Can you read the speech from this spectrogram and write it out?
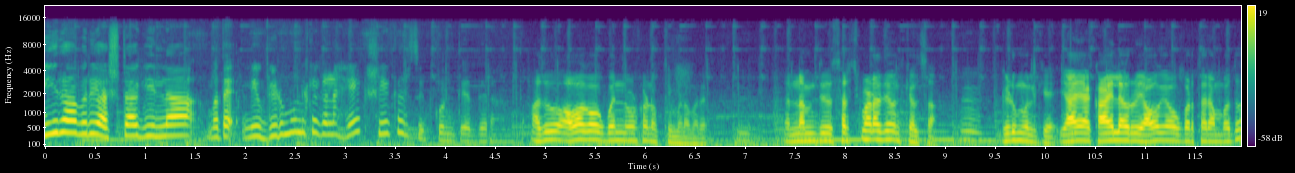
ನೀರಾವರಿ ಅಷ್ಟಾಗಿಲ್ಲ ಮತ್ತೆ ನೀವು ಗಿಡಮೂಲಿಕೆಗಳನ್ನ ಹೇಗೆ ಶೇಖರಿಸಿಟ್ಕೊಂತಿದ್ದೀರಾ ಅಂತ? ಅದು ಅವಾಗ ಬಂದು ನೋಡ್ಕೊಂಡು ಹೋಗ್ತೀವಿ ಮೇಡಮ್ ಅವರೇ. ನಮ್ಮದು ಸರ್ಚ್ ಮಾಡೋದೇ ಒಂದು ಕೆಲಸ. ಗಿಡಮೂಲಿಕೆ ಯಾವ ಯಾವ ಕಾಯಿಲೆ ಅವರು ಯಾವಾಗ ಯಾವಾಗ ಬರ್ತಾರೆ ಅಂಬೋದು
